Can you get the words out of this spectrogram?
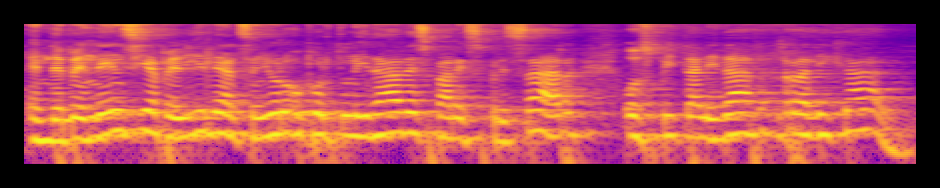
En dependencia, pedirle al Señor oportunidades para expresar hospitalidad radical.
